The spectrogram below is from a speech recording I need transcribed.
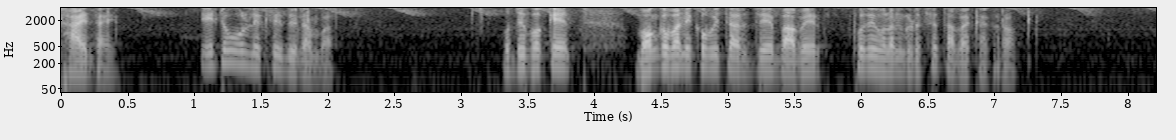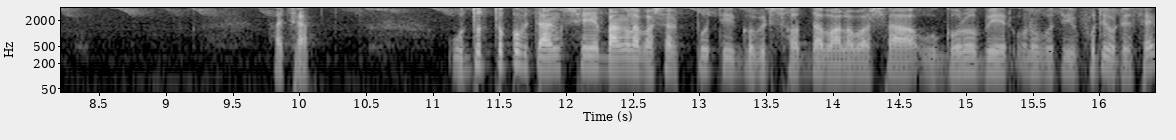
ঠাঁই দেয়। এটুকু লিখলি দুই নাম্বার। উদ্দীপকে বঙ্গবাণী কবিতার যে ভাবের প্রতিফলন ঘটেছে তা ব্যাখ্যা করো। আচ্ছা উদ্যত্ত কবিতাংশে বাংলা ভাষার প্রতি গভীর শ্রদ্ধা, ভালোবাসা ও গৌরবের অনুভূতি ফুটে উঠেছে।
